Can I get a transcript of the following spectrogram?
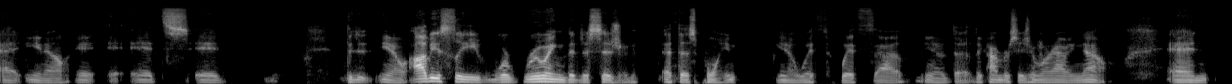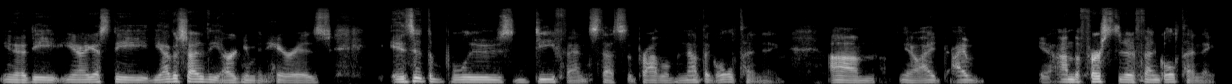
Uh, you know, it, it it's it. The, you know, obviously we're ruining the decision at this point. You know, with with uh, you know the the conversation we're having now, and you know the you know I guess the the other side of the argument here is, is it the Blues defense that's the problem, not the goaltending? Um, you know, I I you know I'm the first to defend goaltending.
